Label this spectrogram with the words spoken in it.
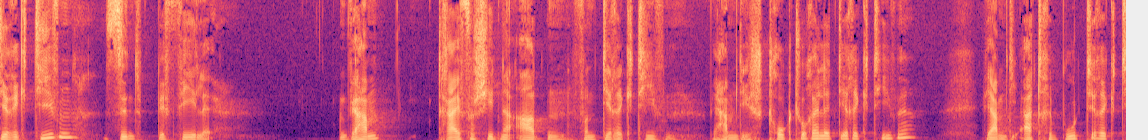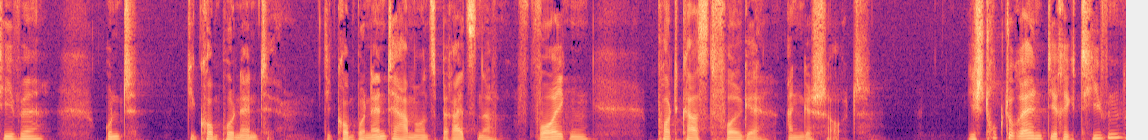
Direktiven sind Befehle. Und wir haben drei verschiedene Arten von Direktiven. Wir haben die strukturelle Direktive, wir haben die Attributdirektive und die Komponente. Die Komponente haben wir uns bereits in der vorigen Podcast-Folge angeschaut. Die strukturellen Direktiven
